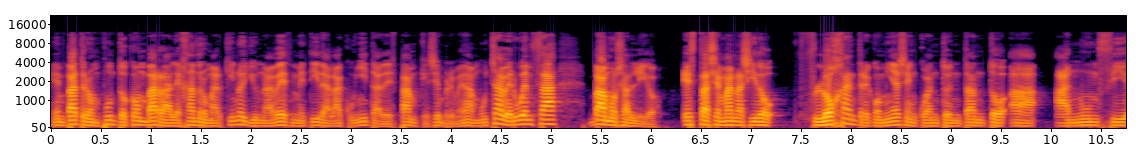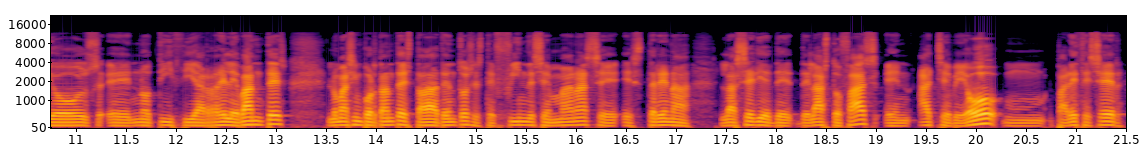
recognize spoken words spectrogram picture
en patreon.com barra Alejandro Marquino y una vez metida la cuñita de spam, que siempre me da mucha vergüenza, vamos al lío. Esta semana ha sido floja, entre comillas, en cuanto en tanto a anuncios, eh, noticias relevantes. Lo más importante, estad atentos, este fin de semana se estrena la serie de The Last of Us en HBO. Mm, parece ser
